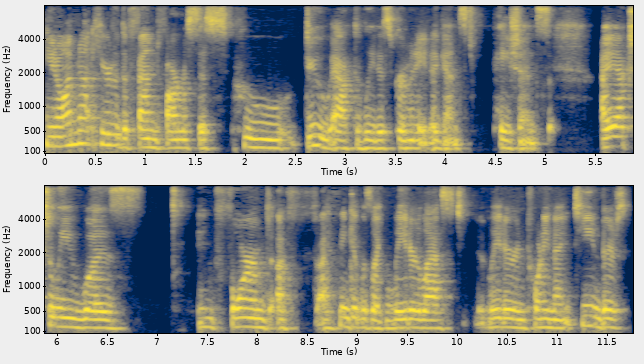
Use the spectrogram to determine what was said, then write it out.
you know, I'm not here to defend pharmacists who do actively discriminate against patients. I actually was informed of, I think it was like later last, later in 2019, there's,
